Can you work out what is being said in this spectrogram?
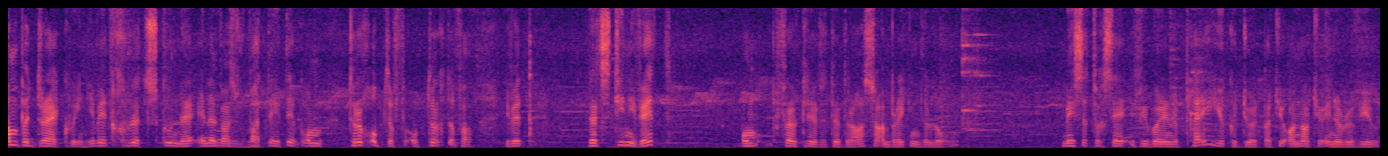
amper drag queen. Jy weet groot skoene en dit was wat het ek om terug op te op terug te val. Jy weet dit's tien wet om vrouklere te dra so I'm breaking the law. Mense het gesê if you were in a play you could do it but you are not you're in a review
